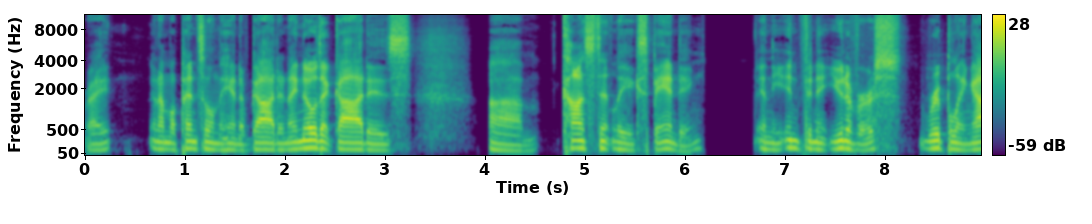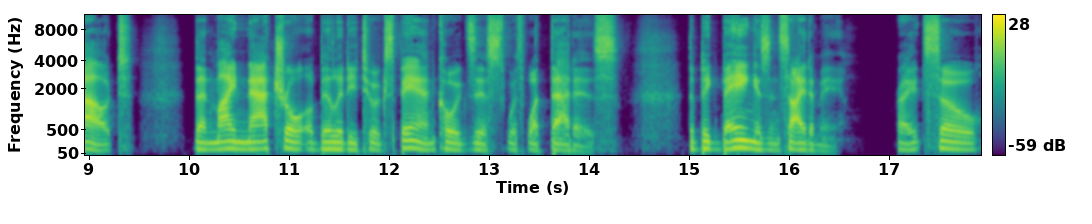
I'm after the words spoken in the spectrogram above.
right? And I'm a pencil in the hand of God, and I know that God is um, constantly expanding in the infinite universe, rippling out, then my natural ability to expand coexists with what that is. The Big Bang is inside of me, right? So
